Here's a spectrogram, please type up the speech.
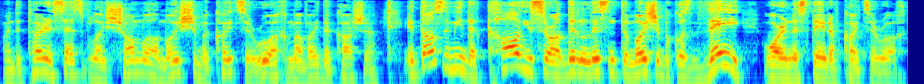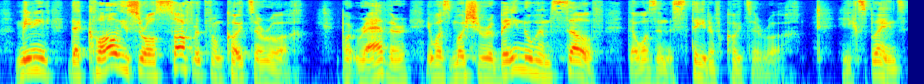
When the Torah says, Mavoidakosha, it doesn't mean that Klal Yisrael didn't listen to Moshe because they were in a state of koitzer ruach, meaning that Klal Yisrael suffered from koitzer ruach. But rather, it was Moshe Rabbeinu himself that was in a state of koitzer ruach. He explains,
